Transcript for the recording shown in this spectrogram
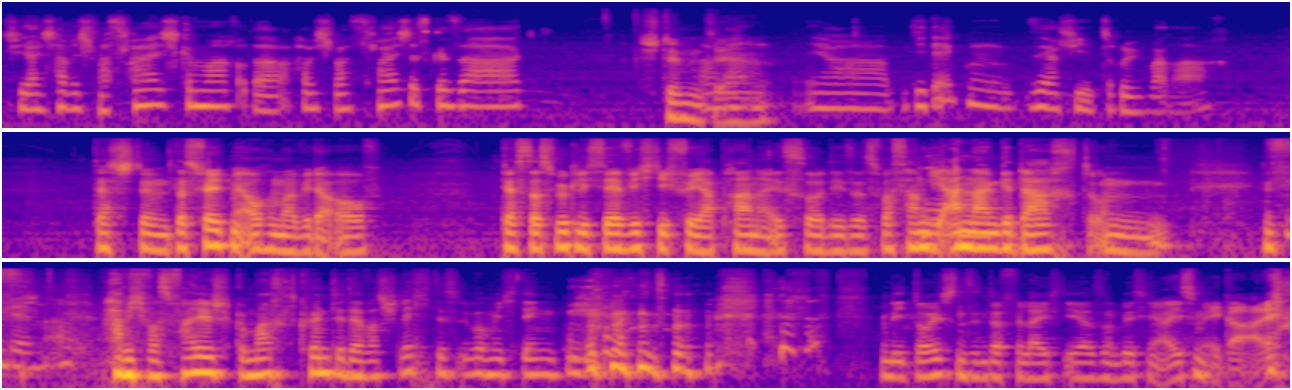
vielleicht habe ich was falsch gemacht oder habe ich was Falsches gesagt. Stimmt, ja. Dann, ja, die denken sehr viel drüber nach. Das stimmt, das fällt mir auch immer wieder auf. Dass das wirklich sehr wichtig für Japaner ist, so dieses, was haben ja. die anderen gedacht und genau. habe ich was falsch gemacht, könnte der was Schlechtes über mich denken. und die Deutschen sind da vielleicht eher so ein bisschen, ja, ist mir egal.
